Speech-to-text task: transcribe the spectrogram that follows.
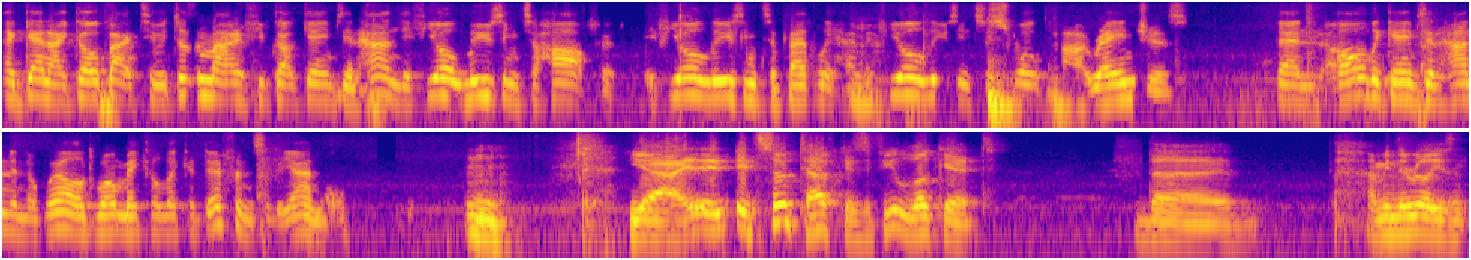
again, I go back to it doesn't matter if you've got games in hand. If you're losing to Hartford, if you're losing to Bethlehem, if you're losing to Swope Park Rangers, then all the games in hand in the world won't make a lick of difference at the end. Mm. Yeah, it, it's so tough because if you look at the, I mean, there really isn't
